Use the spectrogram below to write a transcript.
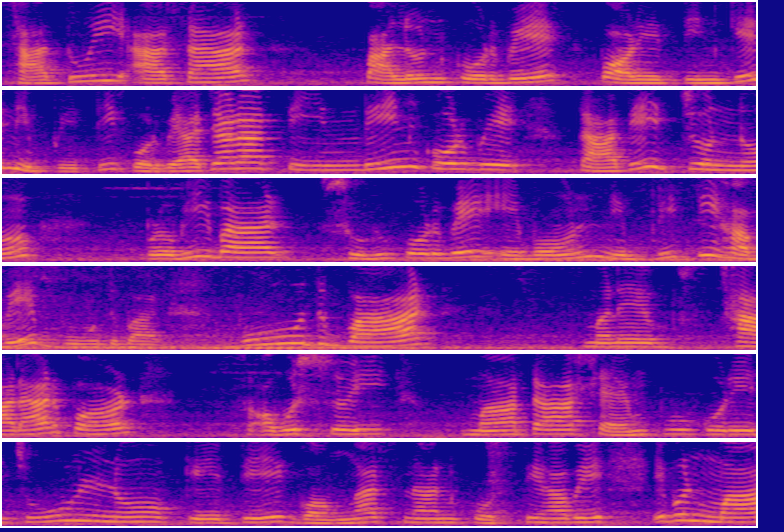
সাতই আষাঢ় পালন করবে, পরের দিনকে নিবৃত্তি করবে। আর যারা তিন দিন করবে, তাদের জন্য রবিবার শুরু করবে এবং নিবৃত্তি হবে বুধবার। বুধবার মানে ছাড়ার পর অবশ্যই মাথা শ্যাম্পু করে চূর্ণ কেটে গঙ্গা স্নান করতে হবে এবং মা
